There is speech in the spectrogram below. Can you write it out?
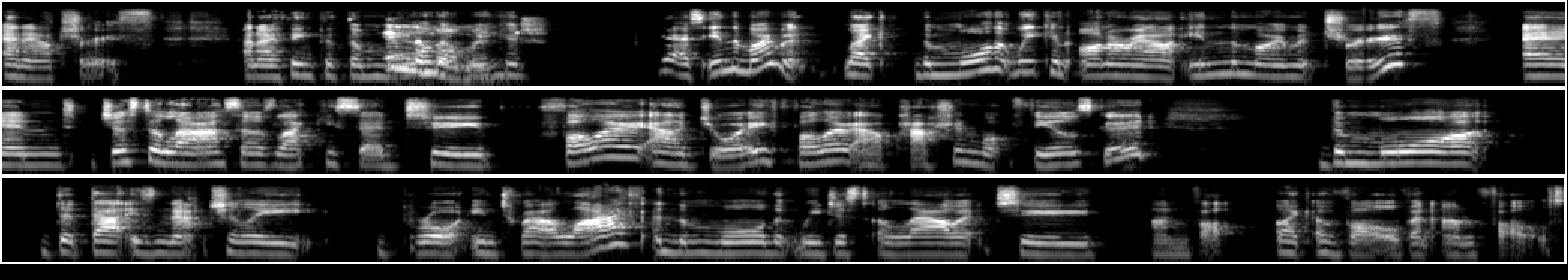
and our truth. And I think that the more the that moment. we can yes, in the moment. Like the more that we can honor our in the moment truth and just allow ourselves like you said to follow our joy, follow our passion, what feels good, the more that that is naturally brought into our life and the more that we just allow it to unfold like evolve and unfold.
